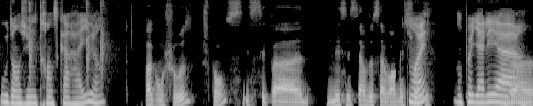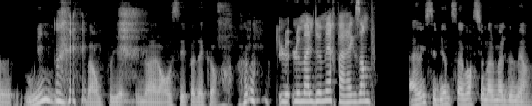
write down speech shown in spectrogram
ou dans une transcaraïbe hein? Pas grand-chose, je pense. C'est pas nécessaire de savoir des choses. Ouais. On peut y aller à... Bah, oui, bah, on peut y aller... Non, alors on pas d'accord. le, le mal de mer, par exemple? Ah oui, c'est bien de savoir si on a le mal de mer.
